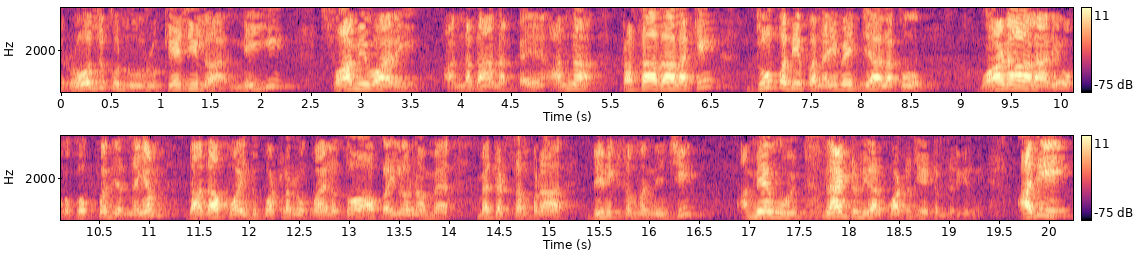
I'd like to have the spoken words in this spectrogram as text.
రోజుకు నూరు కేజీల నెయ్యి స్వామివారి అన్నదాన కై- అన్న ప్రసాదాలకి ధూపదీప నైవేద్యాలకు వాడాలని ఒక గొప్ప నిర్ణయం దాదాపు ఐదు కోట్ల రూపాయలతో ఆ బైలోనా మె- మెథడ్ సంప్రా దీనికి సంబంధించి మేము ప్లాంట్ను ఏర్పాటు చేయటం జరిగింది. అది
